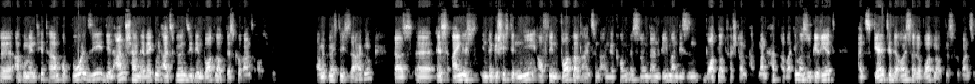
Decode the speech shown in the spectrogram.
äh, argumentiert haben, obwohl sie den Anschein erwecken, als würden sie den Wortlaut des Korans ausführen. Damit möchte ich sagen, dass äh, es eigentlich in der Geschichte nie auf den Wortlaut einzeln angekommen ist, sondern wie man diesen Wortlaut verstanden hat. Man hat aber immer suggeriert, als gelte der äußere Wortlaut des Korans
